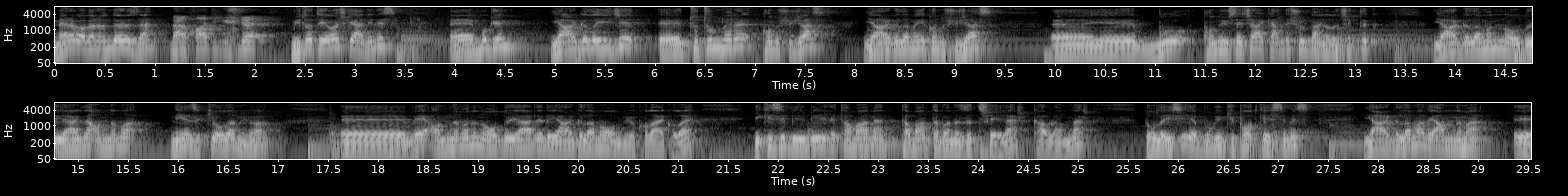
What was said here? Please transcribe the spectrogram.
Merhaba ben Önder Özden. Ben Fatih Güçlü. Mitote'ye hoş geldiniz. Ee, bugün yargılayıcı e, tutumları konuşacağız. Yargılamayı konuşacağız. Ee, bu konuyu seçerken de şuradan yola çıktık. Yargılamanın olduğu yerde anlama ne yazık ki olamıyor. Ee, ve anlamanın olduğu yerde de yargılama olmuyor kolay kolay. İkisi birbiriyle tamamen taban tabana zıt şeyler, kavramlar. Dolayısıyla bugünkü podcast'imiz yargılama ve anlama e,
